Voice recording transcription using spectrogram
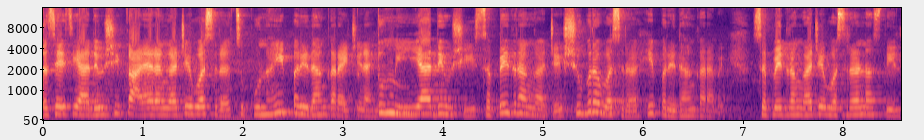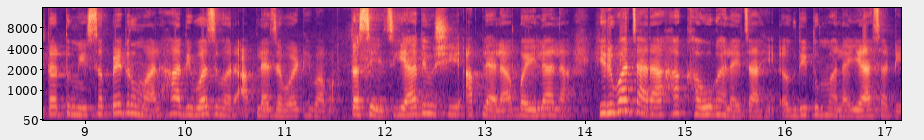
तसेच या दिवशी काळ्या रंगाचे वस्त्र चुकूनही परिधान करायचे नाही. तुम्ही या दिवशी सफेद रंगाचे शुभ्र वस्त्र हे परिधान करावे. सफेद रंगाचे वस्त्र नसतील तर तुम्ही सफेद रुमाल हा दिवसभर आपल्या जवळ ठेवावा. तसेच या दिवशी आपल्याला बैलाला हिरवा चारा हा खाऊ घालायचा आहे. अगदी तुम्हाला यासाठी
